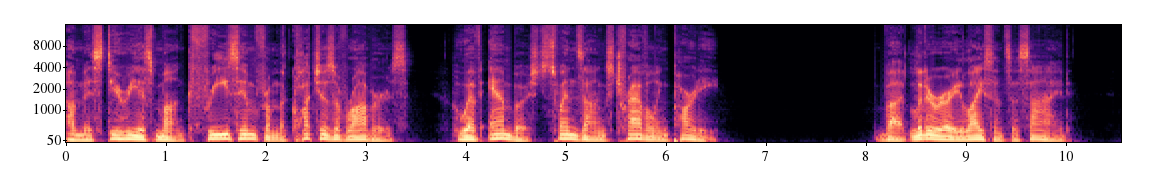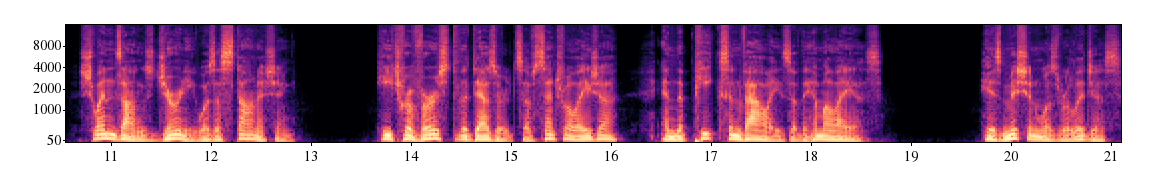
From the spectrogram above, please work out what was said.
A mysterious monk frees him from the clutches of robbers who have ambushed Xuanzang's traveling party But literary license aside, Xuanzang's journey was astonishing. He traversed the deserts of Central Asia and the peaks and valleys of the Himalayas. His mission was religious,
